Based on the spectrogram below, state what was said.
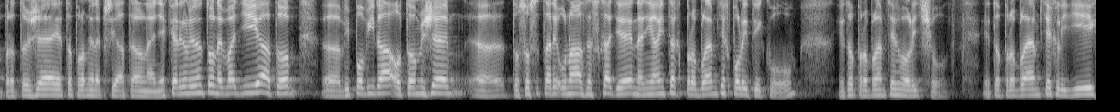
protože je to pro mě nepřijatelné. Některým lidem to nevadí a to vypovídá o tom, že to, co se tady u nás dneska děje, není ani tak problém těch politiků, je to problém těch voličů. Je to problém těch lidí,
